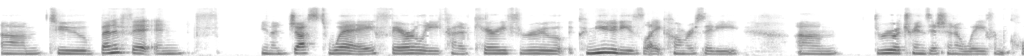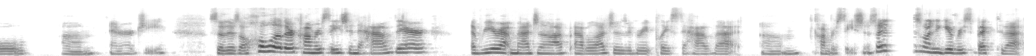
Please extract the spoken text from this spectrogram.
um, to benefit and in a just way, fairly kind of carry through communities like Homer City um, through a transition away from coal um, energy. So there's a whole other conversation to have there. Reimagine Appalachia is a great place to have that um, conversation. So I just wanted to give respect to that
